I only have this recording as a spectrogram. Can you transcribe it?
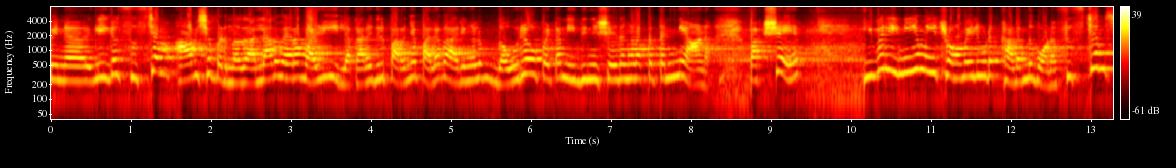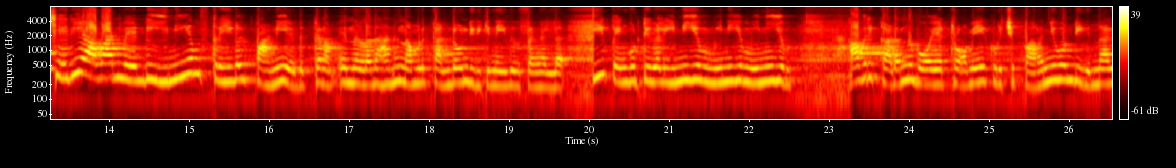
പിന്നെ ലീഗൽ സിസ്റ്റം ആവശ്യപ്പെടുന്നത്. അല്ലാതെ വേറെ വഴിയില്ല. കാരണം ഇതിൽ പറഞ്ഞ പല കാര്യങ്ങളും ഗൗരവപ്പെട്ട നീതി നിഷേധങ്ങളൊക്കെ തന്നെയാണ്. പക്ഷേ ഇവർ ഇനിയും ഈ ട്രോമയിലൂടെ കടന്നു പോകണം. സിസ്റ്റം ശരിയാവാൻ വേണ്ടി ഇനിയും സ്ത്രീകൾ പണിയെടുക്കണം എന്നുള്ളതാണ് നമ്മൾ കണ്ടുകൊണ്ടിരിക്കുന്ന ഈ ദിവസങ്ങളിൽ. ഈ പെൺകുട്ടികൾ ഇനിയും ഇനിയും ഇനിയും അവർ കടന്നുപോയ ട്രോമയെക്കുറിച്ച് പറഞ്ഞുകൊണ്ടിരുന്നാൽ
